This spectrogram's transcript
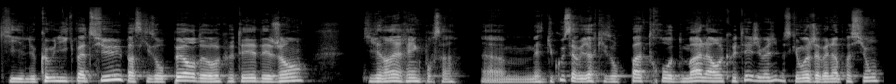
Qui ne communiquent pas dessus parce qu'ils ont peur de recruter des gens qui viendraient rien que pour ça. Euh, mais du coup, ça veut dire qu'ils ont pas trop de mal à recruter, j'imagine, parce que moi j'avais l'impression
